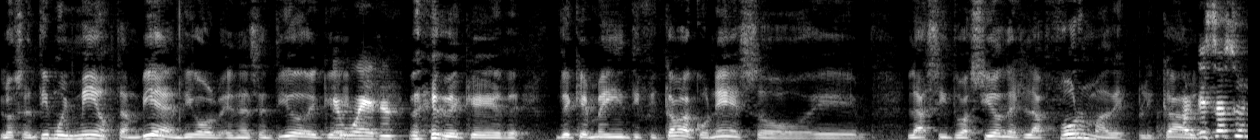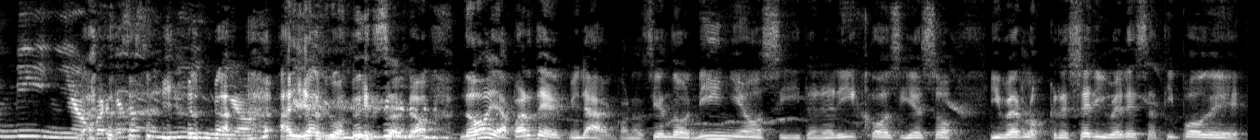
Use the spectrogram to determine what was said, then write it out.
los sentí muy míos también, digo, en el sentido de que, de, que, de, que me identificaba con eso. Eh, las situaciones, la forma de explicar. Porque sos un niño, porque sos un niño. Hay algo de eso, ¿no? No, y aparte, mirá, conociendo niños y tener hijos y eso, y verlos crecer y ver ese tipo de.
